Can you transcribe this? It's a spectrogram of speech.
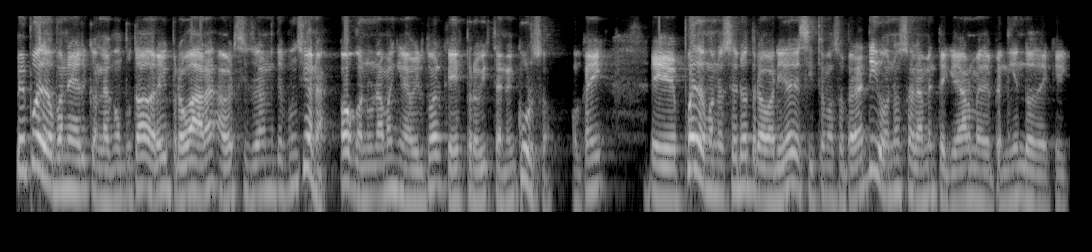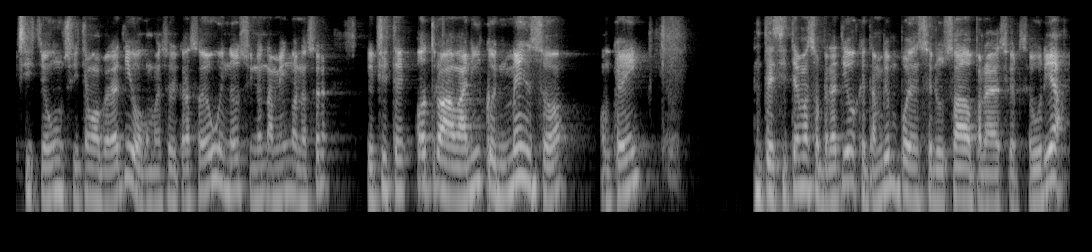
me puedo poner con la computadora y probar a ver si realmente funciona, o con una máquina virtual que es provista en el curso, ¿ok? Eh, puedo conocer otra variedad de sistemas operativos, no solamente quedarme dependiendo de que existe un sistema operativo, como es el caso de Windows, sino también conocer que existe otro abanico inmenso, ¿ok? De sistemas operativos que también pueden ser usados para la ciberseguridad.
